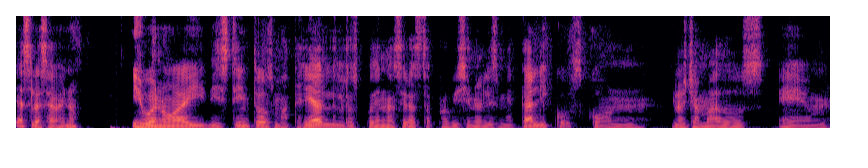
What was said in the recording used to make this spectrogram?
ya se la saben, ¿no? Y bueno, hay distintos materiales, los pueden hacer hasta provisionales metálicos con los llamados em,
